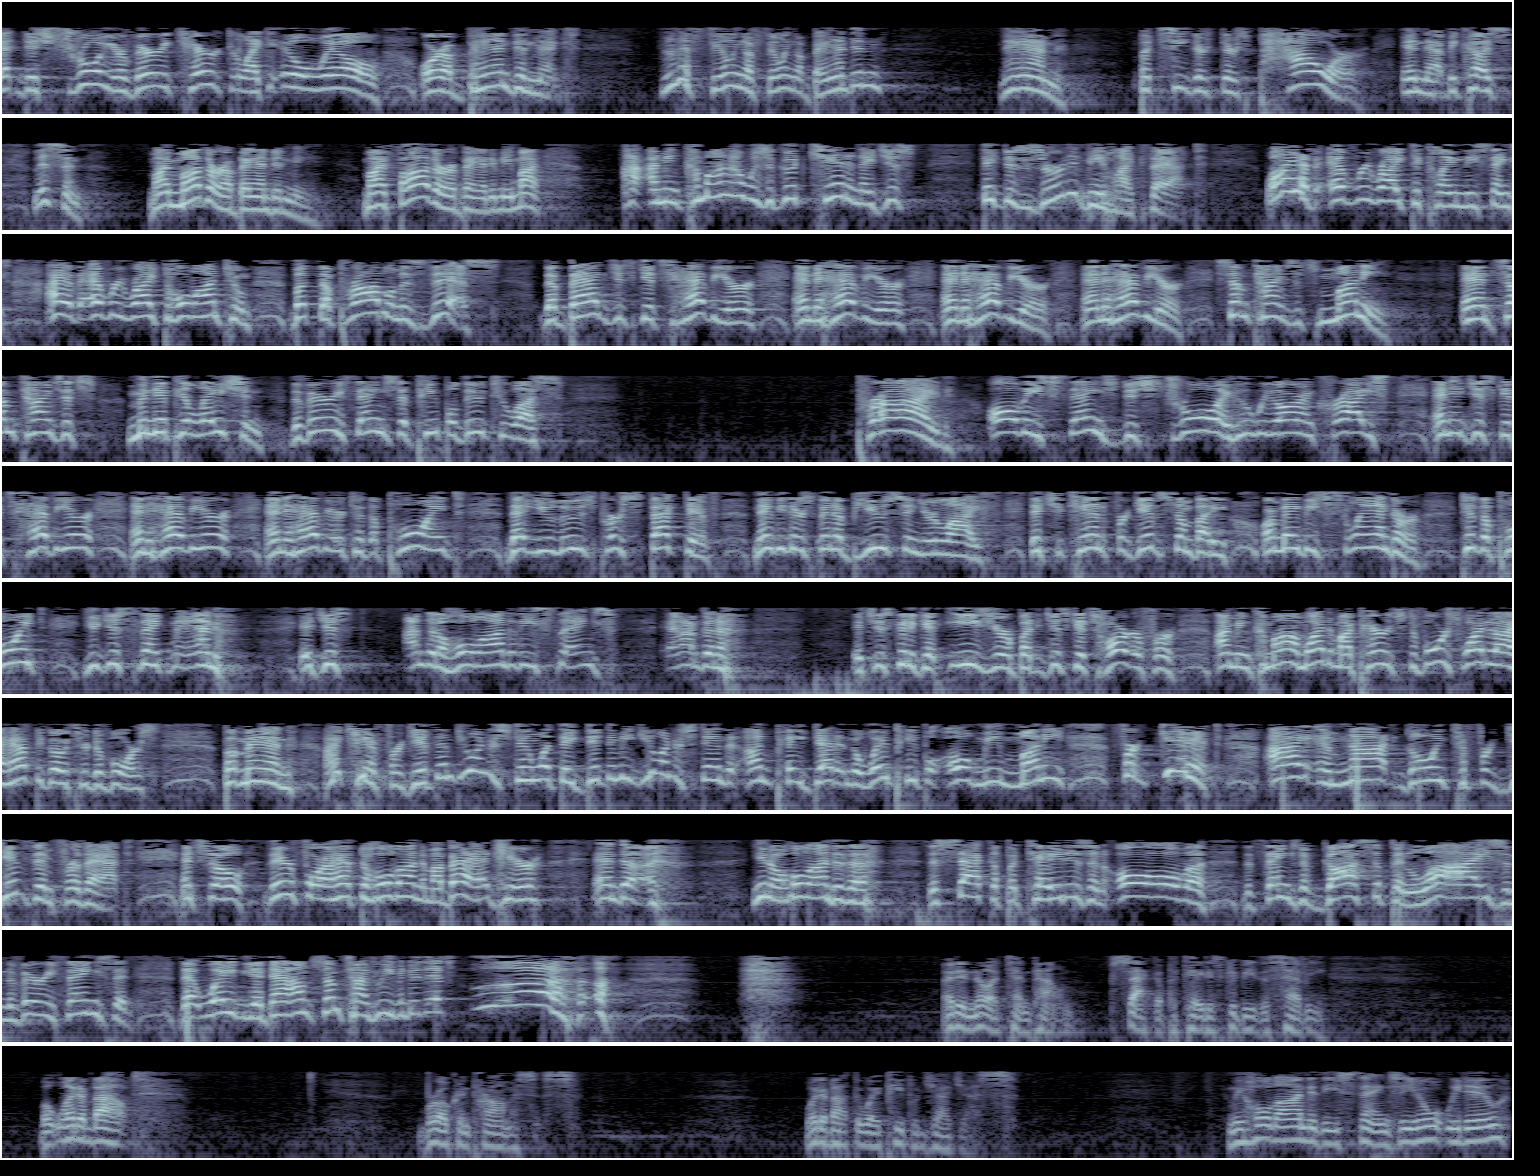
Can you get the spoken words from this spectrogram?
that destroy your very character, like ill will or abandonment. You know that feeling of feeling abandoned? Man, but see, there, there's power in that because, listen, my mother abandoned me. My father abandoned me. My, I, I mean, come on, I was a good kid and they just, they deserted me like that. Well, I have every right to claim these things. I have every right to hold on to them. But the problem is this. The bag just gets heavier and heavier and heavier and heavier. Sometimes it's money. And sometimes it's manipulation. The very things that people do to us pride, all these things destroy who we are in Christ, and it just gets heavier and heavier and heavier to the point that you lose perspective. Maybe there's been abuse in your life that you can't forgive somebody, or maybe slander to the point you just think, man, it just, I'm going to hold on to these things, and I'm going to. It's just going to get easier, but it just gets harder for, I mean, come on, why did my parents divorce? Why did I have to go through divorce? But man, I can't forgive them. Do you understand what they did to me? Do you understand that unpaid debt and the way people owe me money? Forget it. I am not going to forgive them for that. And so, therefore, I have to hold on to my bag here and, uh, you know, hold on to the, the sack of potatoes and all the, the things of gossip and lies and the very things that, that weigh you down. Sometimes we even do this. I didn't know a 10 pound sack of potatoes could be this heavy. But what about broken promises? What about the way people judge us? And we hold on to these things, and you know what we do?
